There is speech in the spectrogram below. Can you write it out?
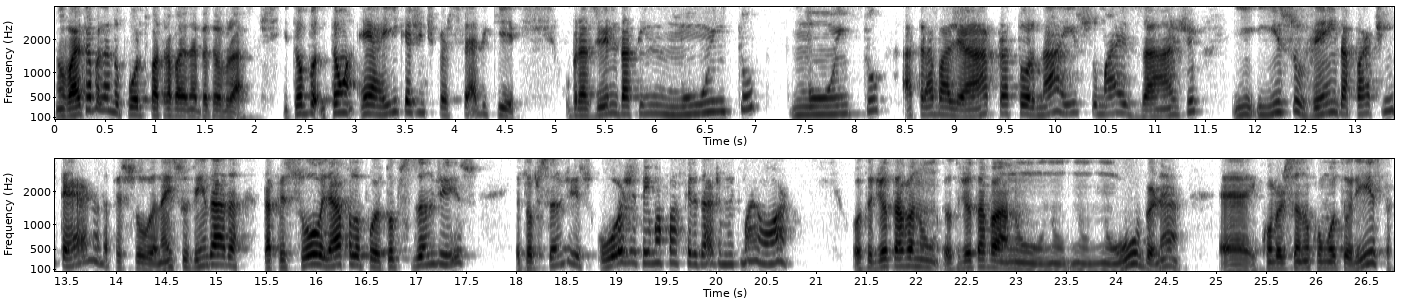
não vai trabalhar no Porto para trabalhar na Petrobras. Então, então é aí que a gente percebe que o Brasil ainda tem muito, muito a trabalhar para tornar isso mais ágil e, e, isso vem da parte interna da pessoa, né? Isso vem da, da, da pessoa olhar e falar, pô, eu estou precisando disso, eu estou precisando disso. Hoje tem uma facilidade muito maior. Outro dia eu estava num, outro dia eu estava num, num, num, Uber, né? É, conversando com o motorista,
